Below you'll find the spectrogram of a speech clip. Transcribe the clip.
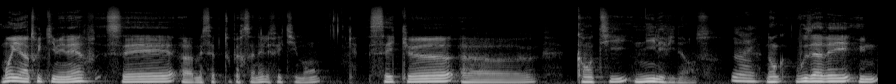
moi il y a un truc qui m'énerve, c'est, euh, mais c'est tout personnel effectivement, c'est que euh, quand nient l'évidence. Ouais. Donc, vous avez une,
